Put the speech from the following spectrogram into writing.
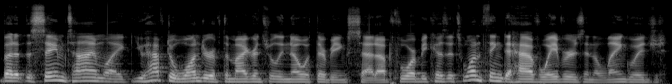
But at the same time, like you have to wonder if the migrants really know what they're being set up for because it's one thing to have waivers in a language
